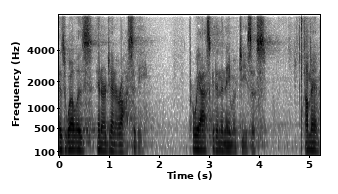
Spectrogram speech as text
as well as in our generosity? For we ask it in the name of Jesus. Amen.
